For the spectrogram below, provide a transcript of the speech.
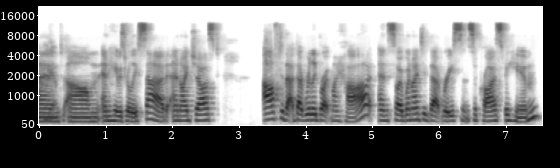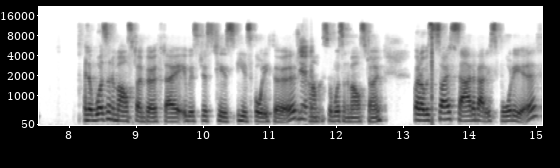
And yeah. um, and he was really sad. And I just after that, that really broke my heart. And so when I did that recent surprise for him, and it wasn't a milestone birthday, it was just his his 43rd. Yeah. Um, so it wasn't a milestone. But I was so sad about his 40th.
